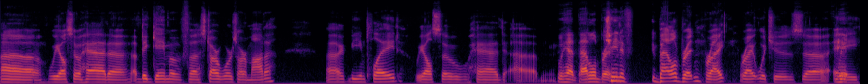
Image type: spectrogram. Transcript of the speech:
Uh, we also had a, a big game of Star Wars Armada being played. We also had um, We had Battle of Britain. Chain of Battle of Britain, right, right, which is uh, a We-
